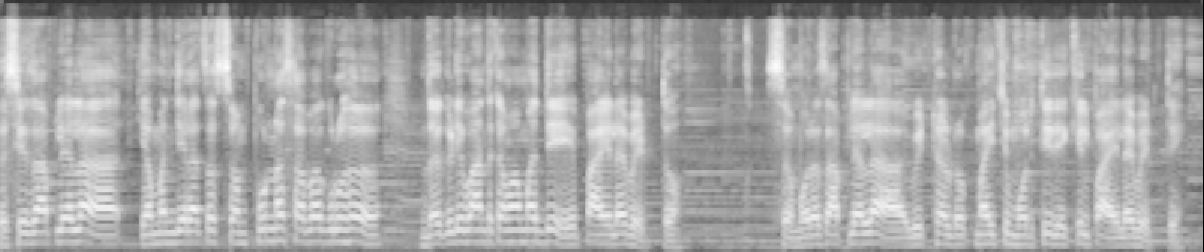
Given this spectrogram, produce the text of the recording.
तसेच आपल्याला या मंदिराचा संपूर्ण सभागृह दगडी बांधकामामध्ये पाहायला भेटतो. समोरच आपल्याला विठ्ठल रुक्माईची मूर्ती देखील पाहायला भेटते.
